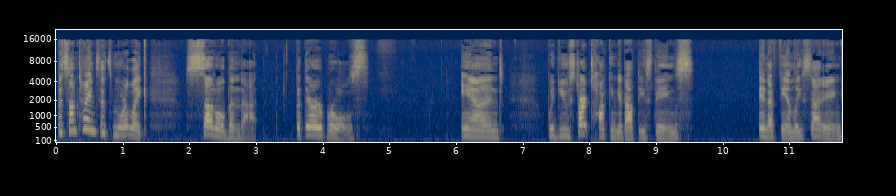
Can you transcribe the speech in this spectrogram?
but sometimes it's more like subtle than that. But there are rules. And when you start talking about these things in a family setting,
